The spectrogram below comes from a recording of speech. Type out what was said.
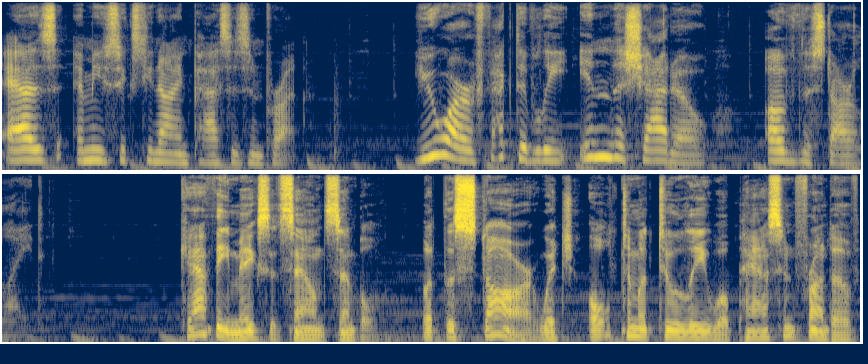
as MU69 passes in front. You are effectively in the shadow of the starlight. Cathy makes it sound simple, but the star which Ultima Thule will pass in front of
